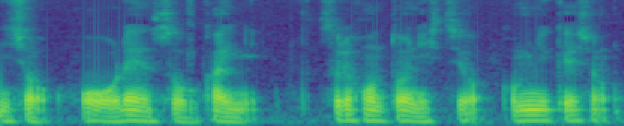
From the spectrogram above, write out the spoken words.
2章ほう。れん草会議。それ本当に必要。コミュニケーション。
